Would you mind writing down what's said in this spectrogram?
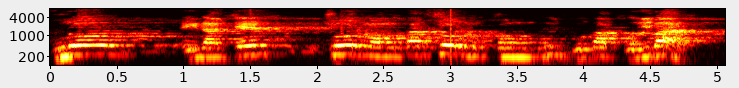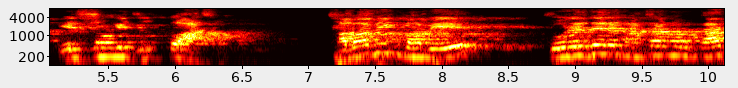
পুরো এই রাজ্যের চোর মমতা, চোর মুখ্যমন্ত্রী, গোটা পরিবার এর সঙ্গে যুক্ত আছে। স্বাভাবিকভাবে চোরেদের বাঁচানোর কাজ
